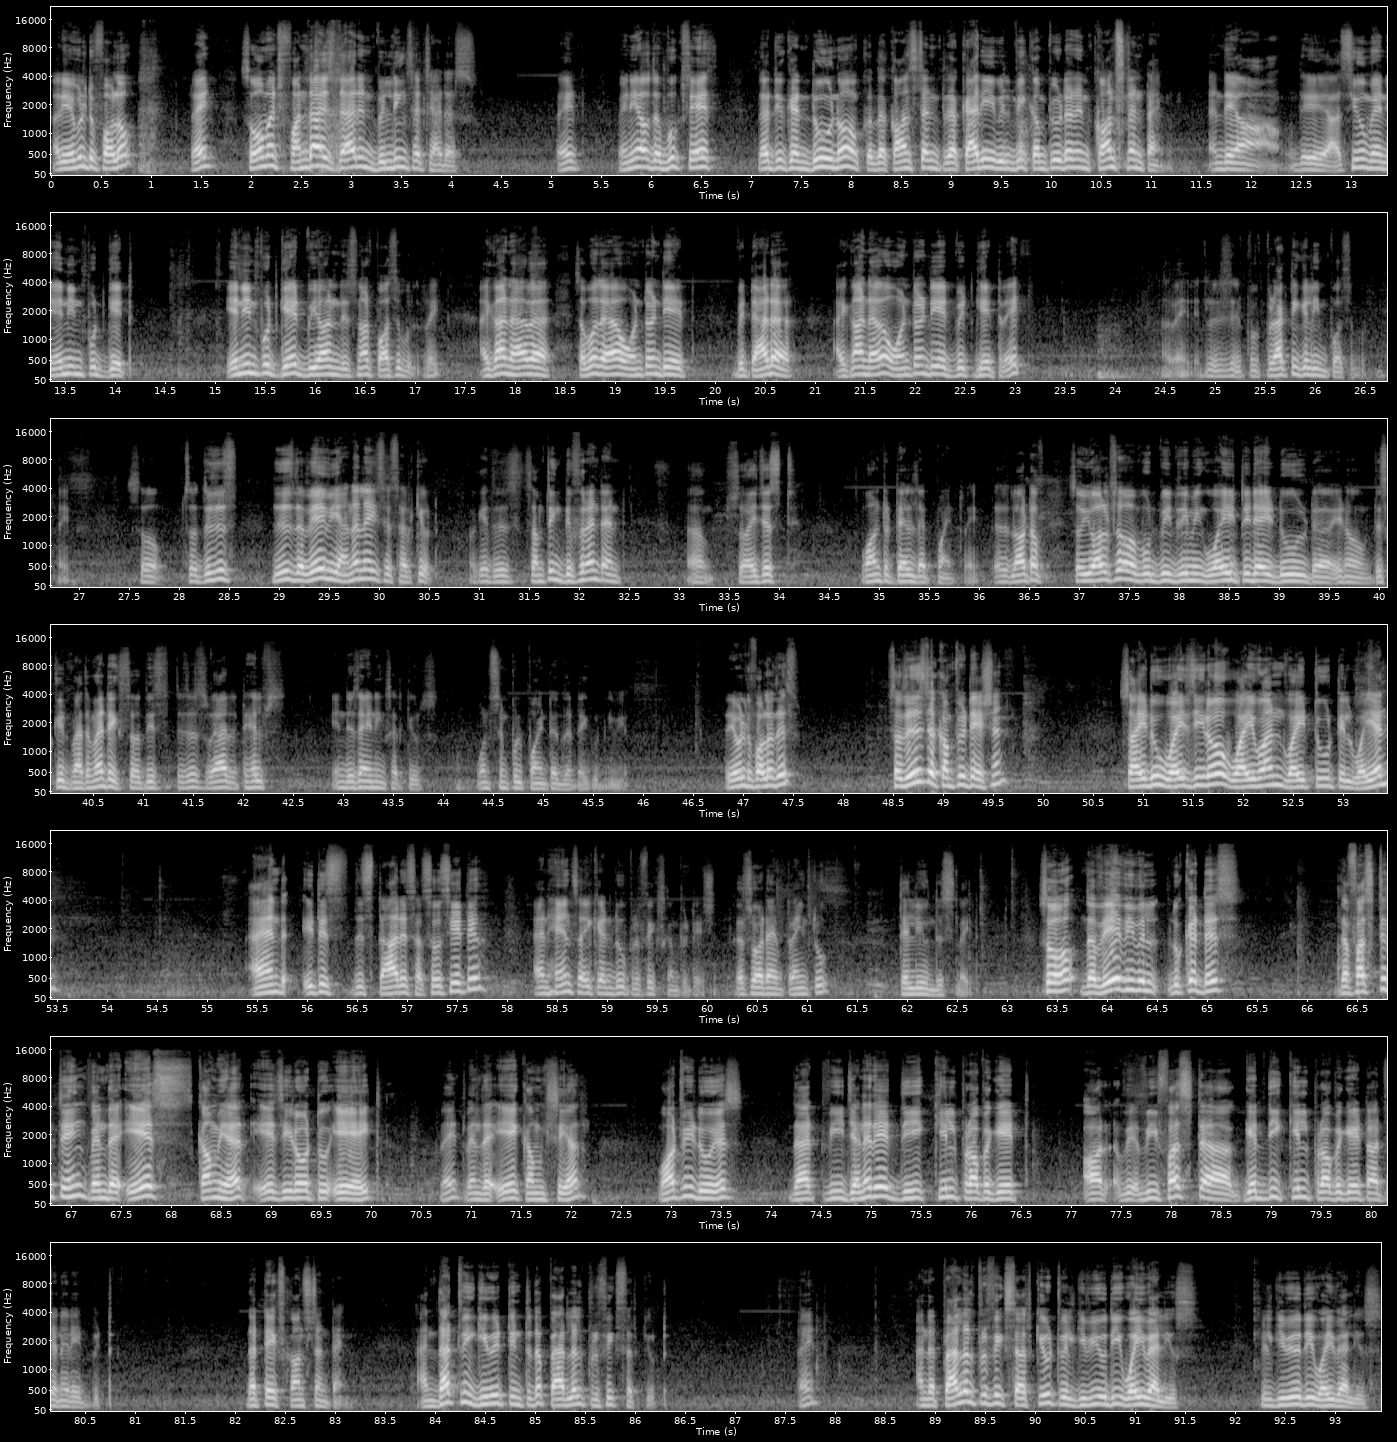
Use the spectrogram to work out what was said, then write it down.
Are you able to follow right? So much funda is there in building such adders right. Many of the books says that you can do no the constant the carry will be computed in constant time and they uh, they assume an n input gate n input gate beyond is not possible right. I can't have a suppose I have 128 bit adder I can't have a 128 bit gate right right? It is practically impossible right. So, so this is this is the way we analyze a circuit okay? This is something different and um, so I just want to tell that point right? There is a lot of so you also would be dreaming why did I do the you know discrete mathematics? So this this is where it helps in designing circuits. One simple pointer that I could give you. Are you able to follow this? So this is the computation. So I do y0 y1 y2 till yn and it is this star is associative and hence I can do prefix computation. That is what I am trying to tell you in this slide. So, the way we will look at this the first thing when the A's come here A0 to A8 right? When the A comes here what we do is that we generate the kill propagate or we, we first uh, get the kill propagate or generate bit. That takes constant time and that we give it into the parallel prefix circuit. Right? And that parallel prefix circuit will give you the y values. Will give you the y values.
